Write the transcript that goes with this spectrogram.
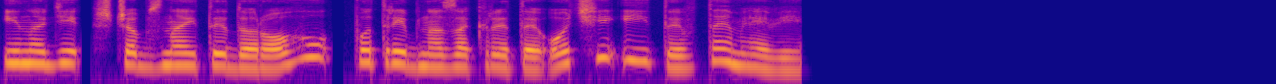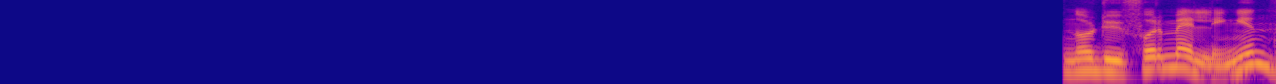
Іноді, щоб знайти дорогу, потрібно закрити очі і йти в темряві. Når du får meldingen,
